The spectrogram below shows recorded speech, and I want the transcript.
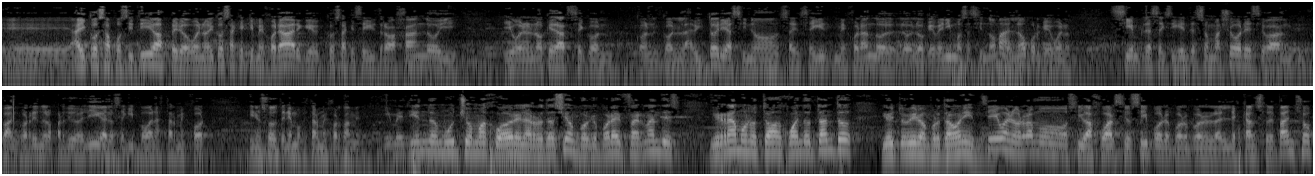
eh, hay cosas positivas, pero bueno, hay cosas que hay que mejorar, que hay cosas que seguir trabajando y, y bueno, no quedarse con, con- con las victorias, sino se- seguir mejorando lo, lo que venimos haciendo mal, ¿no? Porque bueno, siempre las exigentes son mayores, se van, van corriendo los partidos de liga, los equipos van a estar mejor y nosotros tenemos que estar mejor también. y metiendo mucho más jugadores en la rotación, porque por ahí Fernández y Ramos no estaban jugando tanto y hoy tuvieron protagonismo. Sí, bueno, Ramos iba a jugar sí o sí por, por- por el descanso de Pancho.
